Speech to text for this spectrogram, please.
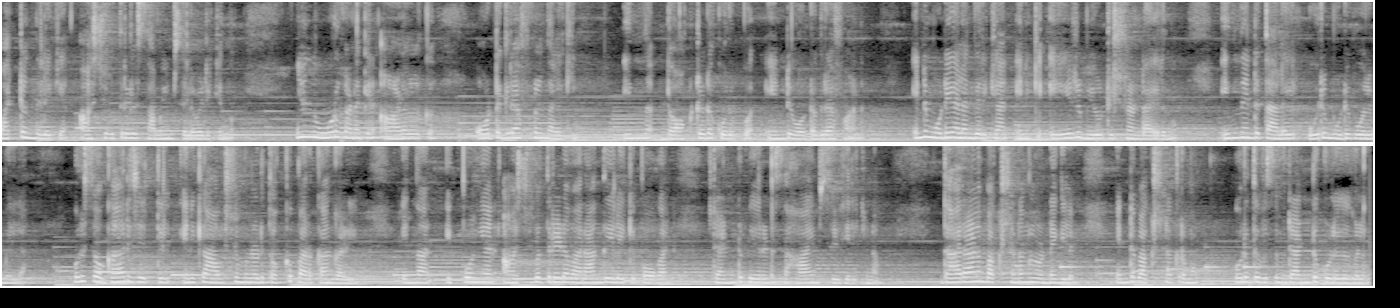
മറ്റൊന്നിലേക്ക് ആശുപത്രിയിൽ സമയം ചെലവഴിക്കുന്നു. ഞാൻ നൂറുകണക്കിന് ആളുകൾക്ക് ഓട്ടോഗ്രാഫുകൾ നൽകി. ഇന്ന് ഡോക്ടറുടെ കുറിപ്പ് എന്റെ ഓട്ടോഗ്രാഫാണ്. എന്റെ മുടി അലങ്കരിക്കാൻ എനിക്ക് ഏഴ് ബ്യൂട്ടീഷ്യൻ ഉണ്ടായിരുന്നു. ഇന്ന് എന്റെ തലയിൽ ഒരു മുടി പോലുമില്ല. ഒരു സ്വകാര്യ ജെറ്റിൽ എനിക്ക് ആവശ്യമുള്ളിടത്തൊക്കെ പറക്കാൻ കഴിയും. എന്നാൽ ഇപ്പോൾ ഞാൻ ആശുപത്രിയുടെ വരാന്തയിലേക്ക് പോകാൻ രണ്ടു പേരുടെ സഹായം സ്വീകരിക്കണം. ധാരാളം ഭക്ഷണങ്ങളുണ്ടെങ്കിലും എന്റെ ഭക്ഷണക്രമം ഒരു ദിവസം രണ്ട് ഗുളികകളും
